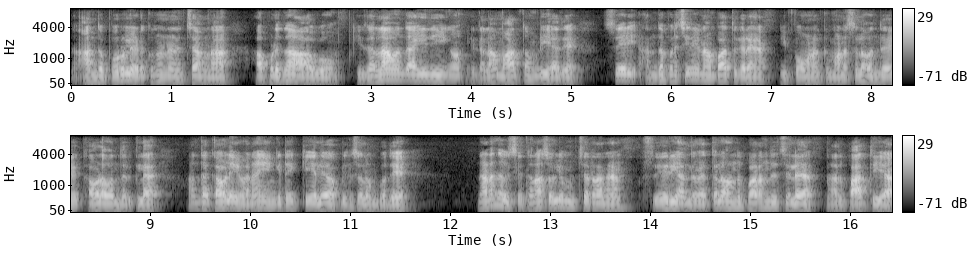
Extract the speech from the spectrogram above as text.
அந்த பொருள் எடுக்கணும்னு அப்படி தான் ஆகும். இதெல்லாம் வந்து ஐதீகம். இதெல்லாம் மாற்ற முடியாது. சரி அந்த பிரச்சனையை நான் பார்த்துக்கிறேன். இப்போ உனக்கு மனசில் வந்து கவலை வந்திருக்குல்ல, அந்த கவலையை வேணால் என்கிட்ட கேளு அப்படின்னு சொல்லும்போது, நடந்த விஷயத்தெல்லாம் சொல்லி முடிச்சிடுறாங்க. சரி அந்த வெத்தலை வந்து பறந்துச்சுல்ல, அது பார்த்தியா?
